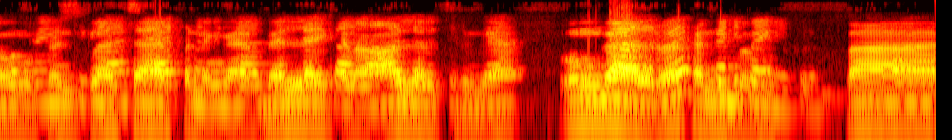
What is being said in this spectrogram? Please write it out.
உங்க ஃப்ரெண்ட்ஸ்க்குலாம் ஷேர் பண்ணுங்க. பெல் ஐக்கன் ஆல்ல வச்சிருங்க. உங்க ஆதரவை கண்டிப்பா பாய்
